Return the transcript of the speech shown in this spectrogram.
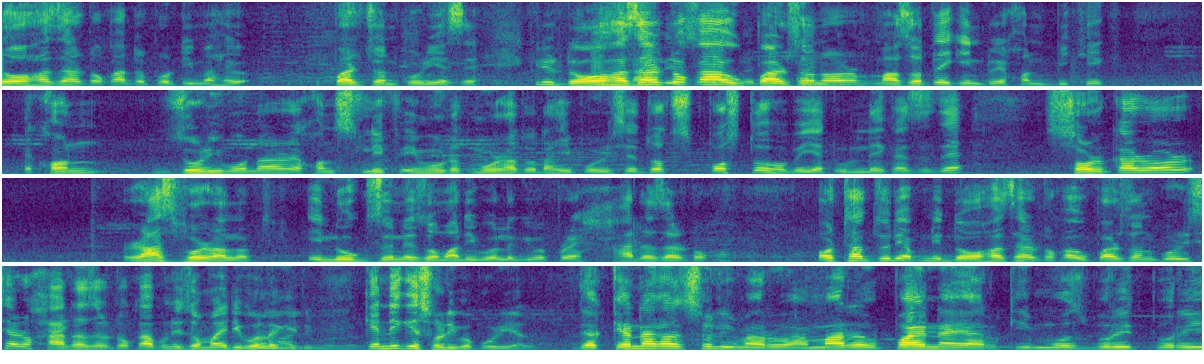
দহ হাজাৰ টকাটো প্ৰতিমাহে উপাৰ্জন কৰি আছে। কিন্তু দহ হাজাৰ টকা উপাৰ্জনৰ মাজতে কিন্তু এখন বিশেষ এখন জৰিমনাৰ এখন শ্লিপ এই মুহূৰ্তত মোৰ হাতত আহি পৰিছে য'ত স্পষ্টভাৱে ইয়াত উল্লেখ আছে যে চৰকাৰৰ ৰাজভঁৰালত এই লোকজনে জমা দিব লাগিব প্ৰায় সাত হাজাৰ টকা। অৰ্থাৎ যদি আপুনি দহ হাজাৰ টকা উপাৰ্জন কৰিছে আৰু সাত হাজাৰ টকা আপুনি জমাই দিব লাগিব। কেনেকৈ চলিব পৰিয়াল? এতিয়া কেনেকৈ চলিম আৰু? আমাৰ উপায় নাই আৰু কি মজবুৰিত পৰি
